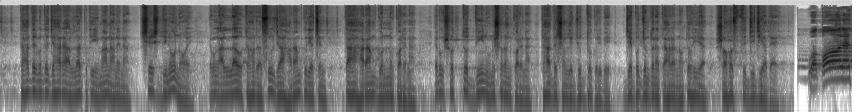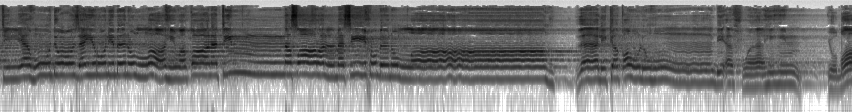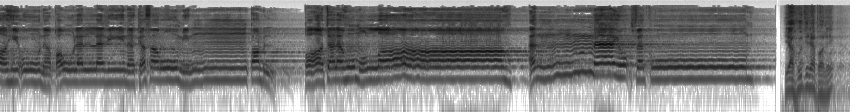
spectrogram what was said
তাহাদের মধ্যে যাহারা আল্লাহর প্রতি ইমান আনে না শেষ দিনও নয় এবং আল্লাহ ও তাহার রাসূল যাহা হারাম করিয়াছেন তাহা হারাম গণ্য করে না এবং সত্য দিন অনুসরণ করে না তাহাদের সঙ্গে যুদ্ধ করিবে যে পর্যন্ত না তাহারা নত হইয়া সহস্তে জিজিয়া দেয় وقالت اليهود عزير ابن الله وقالت النصارى المسيح ابن الله ذلك قولهم بافواههم يضاهئون قول الذين كفروا من قبل قاتلهم الله أنا يؤفكون ইয়াহুদিরা বলে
